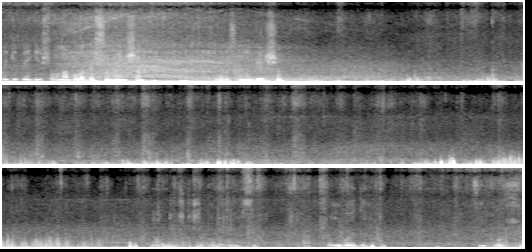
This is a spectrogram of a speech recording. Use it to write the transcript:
в Вікіпедії, що вона була дещо менша. Зараз вона більша. Ну, от трошки ще подивимося. Краєвиди цієї площі.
